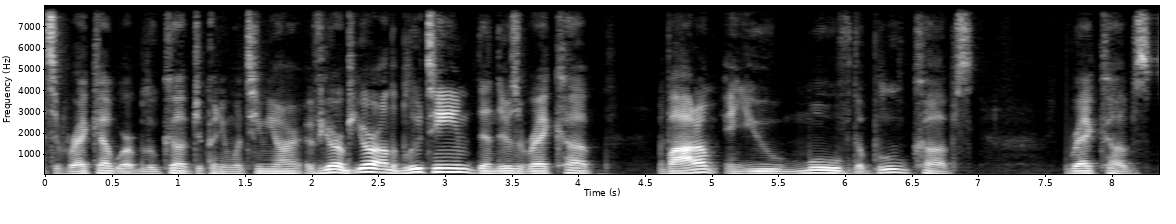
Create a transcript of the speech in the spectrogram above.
it's a red cup or a blue cup, depending on what team you are. If you're if you're on the blue team, then there's a red cup at the bottom, and you move the blue cups, red cups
